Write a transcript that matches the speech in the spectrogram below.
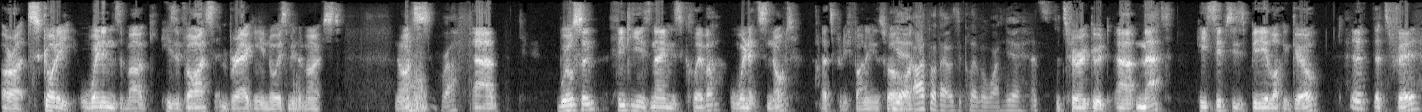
all right, Scotty, when in's a mug, his advice and bragging annoys me the most. Nice. Rough. Uh, Wilson, thinking his name is clever when it's not. That's pretty funny as well. yeah, Like, I thought that was a clever one. Yeah. that's that's very good. Uh, Matt, he sips his beer like a girl. Yeah, that's fair.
